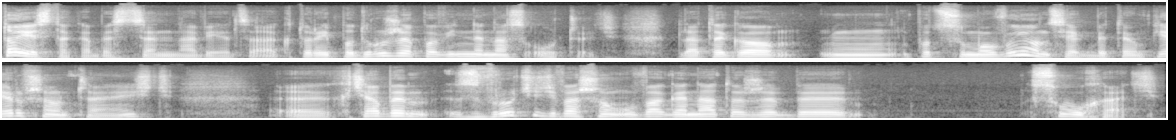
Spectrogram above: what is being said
To jest taka bezcenna wiedza, której podróże powinny nas uczyć. Dlatego mm, podsumowując jakby tę pierwszą część, e, chciałbym zwrócić Waszą uwagę na to, żeby słuchać.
